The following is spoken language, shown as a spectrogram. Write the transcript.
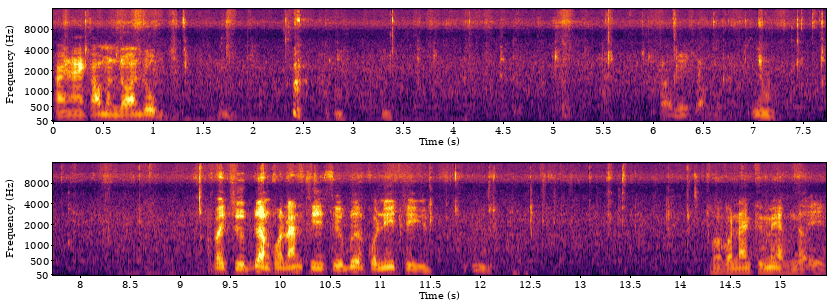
ภายในเขามันร้อนรุ่ม เขามีสองอืม ไปสืบเรื่องคนนั้นทีสืบเรื่องคนนี้ทีอืม คนคนนั้นคือแม่ของเราเอง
